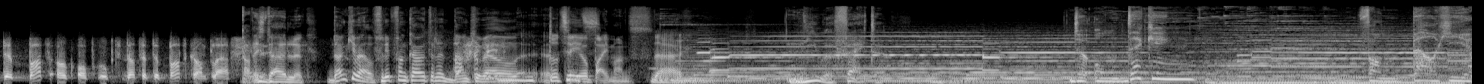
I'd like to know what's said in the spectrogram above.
debat ook oproept. Dat het debat kan plaatsvinden. Dat is duidelijk. Dankjewel, Flip van Kouteren. Dankjewel, uh, Tot Theo Paimans. Dag. Nieuwe feiten. De ontdekking van België.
